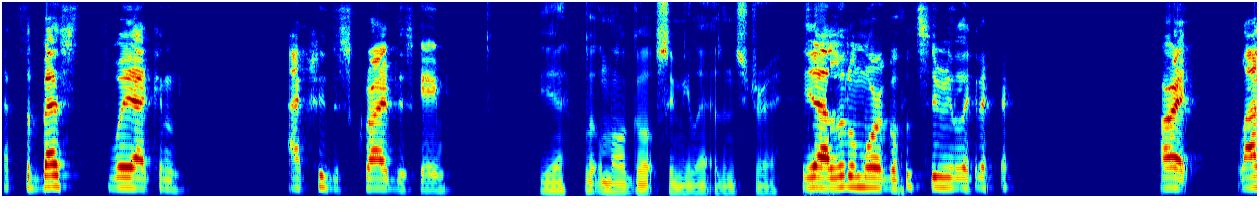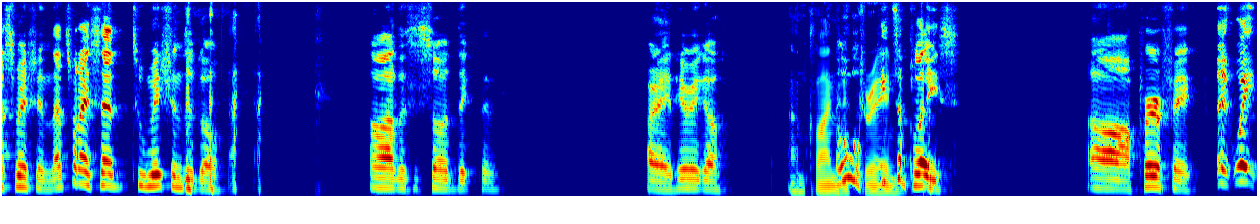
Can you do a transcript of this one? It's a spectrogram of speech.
that's the best way I can actually describe this game. Yeah, a little more goat simulator than stray. Yeah, a little more Goat Simulator. All right, last mission. That's what I said two missions ago. oh, this is so addictive. All right, here we go. I'm climbing Oh, a crane. pizza place. Oh, perfect. Wait, wait.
